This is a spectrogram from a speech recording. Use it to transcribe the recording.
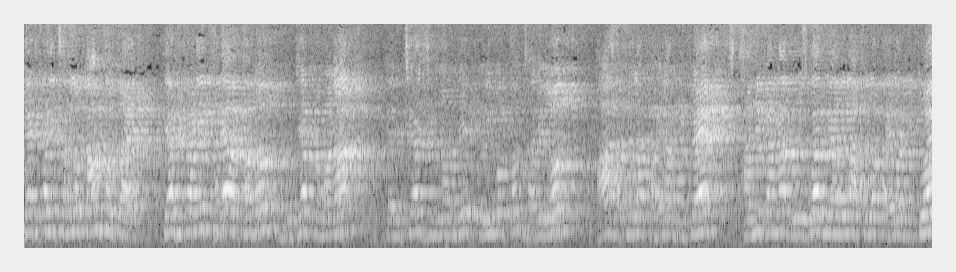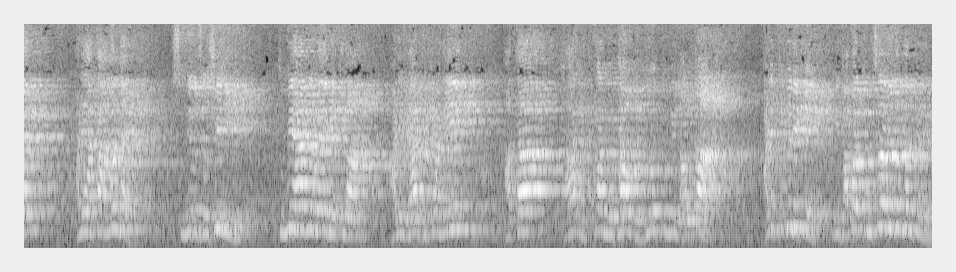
त्या ठिकाणी चांगलं काम करत आहेत त्या ठिकाणी खऱ्या अर्थानं मोठ्या प्रमाणात त्यांच्या जीवनामध्ये परिवर्तन झालेलं आज आपल्याला पाहायला मिळत आहे स्थानिकांना रोजगार मिळालेला आपल्याला पाहायला मिळतोय. आणि आता आनंद आहे. सुनील जोशीजी तुम्ही हा निर्णय घेतला आणि या ठिकाणी आता हा इतका मोठा उद्योग तुम्ही लावता आणि तुम्ही देखील मी बाबा तुमचं अभिनंदन करेन.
